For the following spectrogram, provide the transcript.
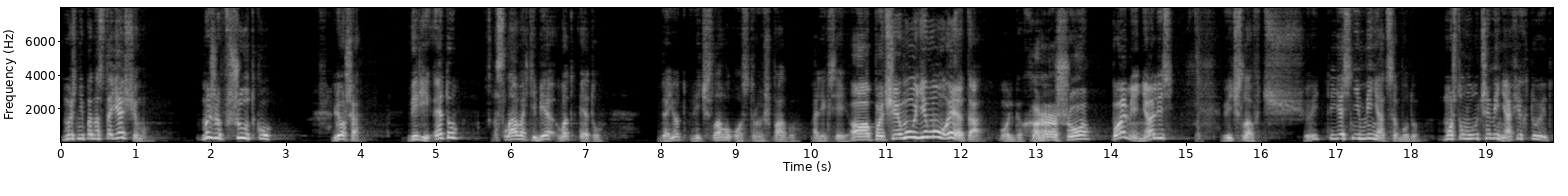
Мы же не по-настоящему. Мы же в шутку. Леша, бери эту, Слава тебе вот эту. Дает Вячеславу острую шпагу. Алексей, а почему ему это? Ольга, хорошо, поменялись. Вячеслав, что это я с ним меняться буду? Может, он лучше меня фехтует.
